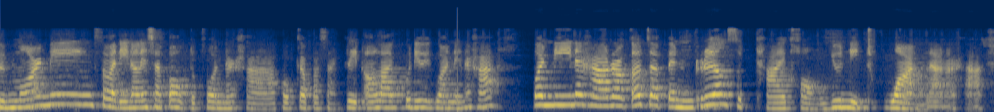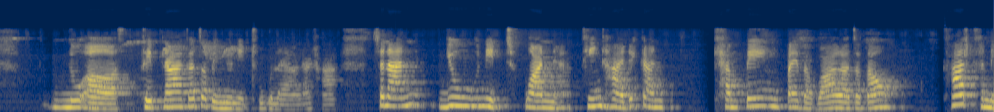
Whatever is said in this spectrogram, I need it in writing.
Good morning สวัสดีนักเรียนชั้นป .6 ทุกคนนะคะ พบกับภาษาอังกฤษออนไลน์ครูดิวอีกวันหนึงนะคะ วันนี้นะคะเราก็จะเป็นเรื่องสุดท้ายของ Unit 1 แล้วนะคะนูเอ่อคลิปหน้าก็จะเป็น Unit 2 แล้วนะคะ ฉะนั้น Unit 1 เนี่ยทิ้งท้ายด้วยการแคมปิ้งไปแบบว่าเราจะต้อง คาดคะเน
